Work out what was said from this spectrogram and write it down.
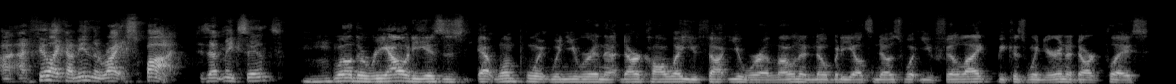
I, I feel like I'm in the right spot. Does that make sense? Mm-hmm. Well, the reality is, is at one point when you were in that dark hallway, you thought you were alone and nobody else knows what you feel like because when you're in a dark place,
